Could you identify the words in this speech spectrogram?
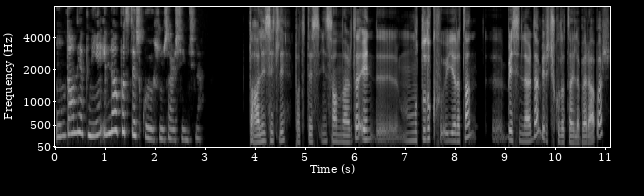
Ondan yap niye illa patates koyuyorsunuz her şeyin içine? Daha lezzetli. Patates insanlarda en e, mutluluk yaratan e, besinlerden biri çikolatayla beraber.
